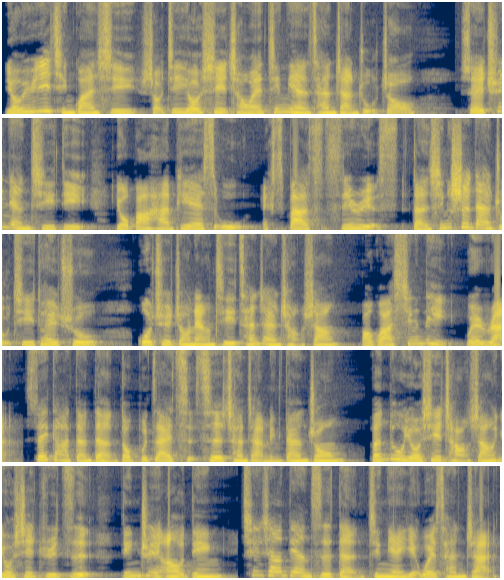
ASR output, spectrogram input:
由于疫情关系，手机游戏成为今年参展主轴。随去年起底，有包含 PS 五、Xbox Series 等新世代主机推出，过去重量级参展厂商，包括新力、微软、Sega 等等，都不在此次参展名单中。本土游戏厂商游戏橘子、丁俊奥丁、庆象电子等今年也未参展。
